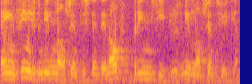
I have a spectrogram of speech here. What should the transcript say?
em fins de 1979, princípios de 1980.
